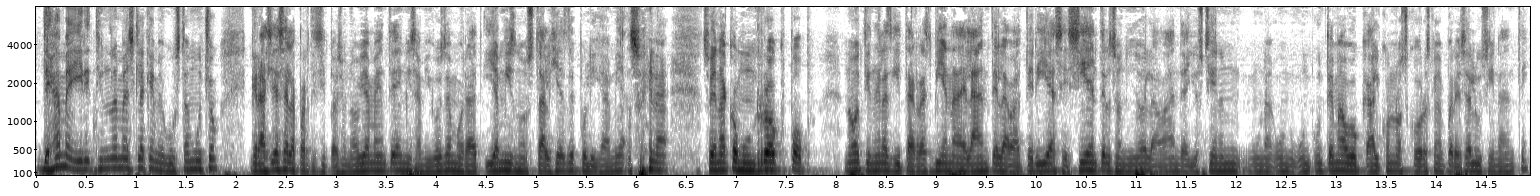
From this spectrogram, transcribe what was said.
Déjame ir, tiene una mezcla que me gusta mucho, gracias a la participación obviamente de mis amigos de Morat y a mis nostalgias de poligamia, suena, suena como un rock pop, ¿no? Tiene las guitarras bien adelante, la batería, se siente el sonido de la banda, ellos tienen una- un, tema vocal con los coros que me parece alucinante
